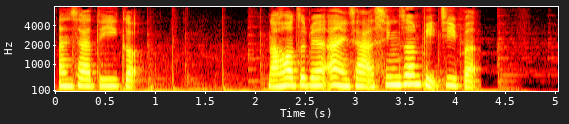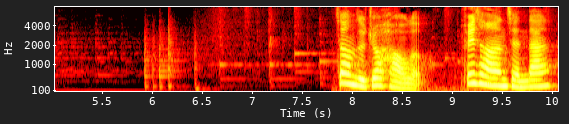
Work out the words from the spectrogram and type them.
按下第一个，然后这边按一下新增笔记本，这样子就好了，非常的简单。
